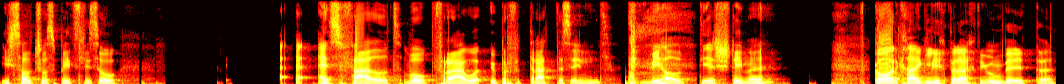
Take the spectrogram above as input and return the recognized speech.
ist es halt schon ein bisschen so ä- ein Feld, wo die Frauen übervertreten sind, wie halt die Stimmen. Gar keine Gleichberechtigung dort.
